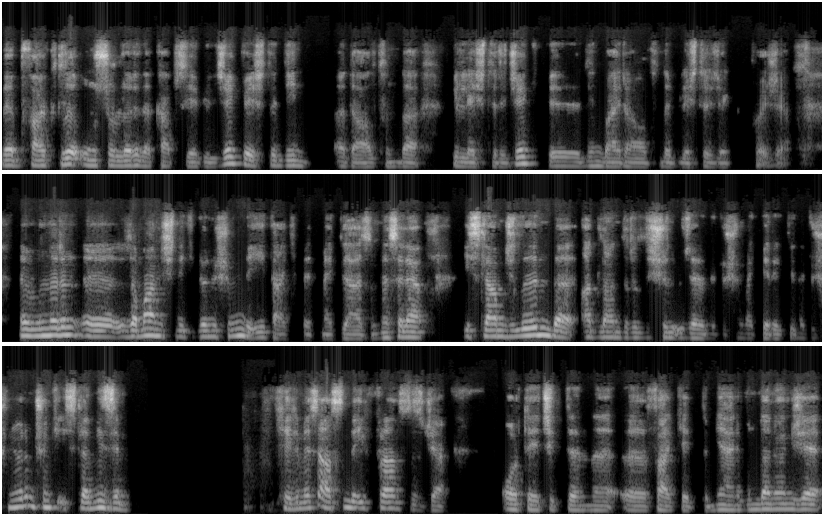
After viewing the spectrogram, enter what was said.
ve farklı unsurları da kapsayabilecek ve işte din adı altında birleştirecek, e, din bayrağı altında birleştirecek bir proje. Tabii bunların e, zaman içindeki dönüşümünü de iyi takip etmek lazım. Mesela İslamcılığın da adlandırılışı üzerinde düşünmek gerektiğini düşünüyorum. Çünkü İslamizm kelimesi aslında ilk Fransızca ortaya çıktığını e, fark ettim. Yani bundan önce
